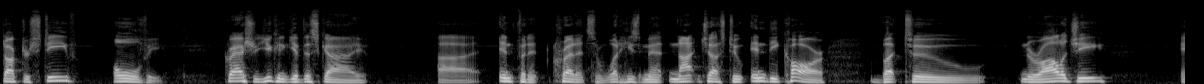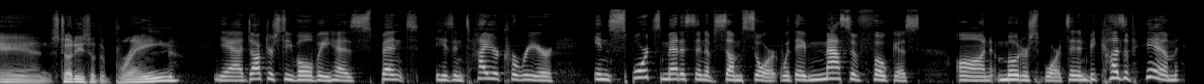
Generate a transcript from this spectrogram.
Dr. Steve Olvey. Crasher, you can give this guy uh, infinite credits of what he's meant, not just to IndyCar, but to neurology and studies of the brain. Yeah, Dr. Steve Olvey has spent his entire career in sports medicine of some sort with a massive focus on motorsports. And because of him,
